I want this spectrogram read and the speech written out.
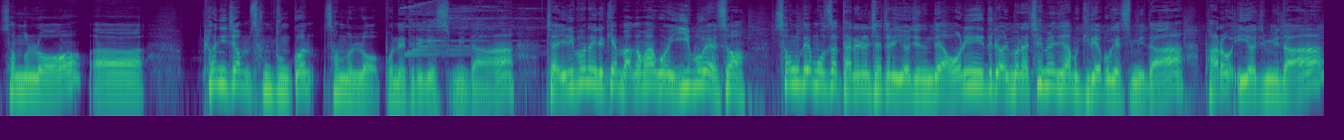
선물로, 아, 편의점 상품권 선물로 보내드리겠습니다. 자, 1부는 이렇게 마감하고 2부에서 성대모사 달인을 찾으러 이어지는데 어린이들이 얼마나 참여했는지 한번 기대해 보겠습니다. 바로 이어집니다.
